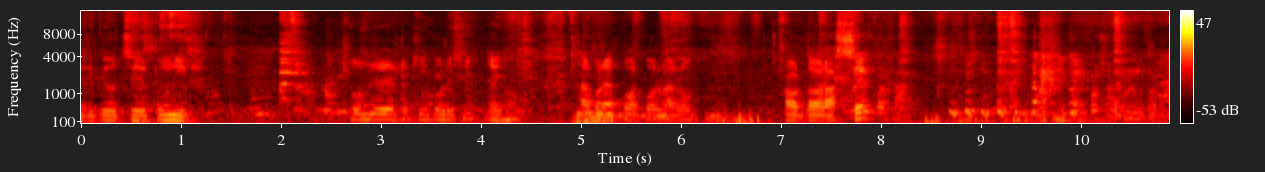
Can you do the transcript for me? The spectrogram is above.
এদিকে হচ্ছে পনির। পনিরের এটা কী করেছে? যাই হোক। তারপরে পর পর আরও খাবার দাবার আসছে। কথা চিকেন কষা পনির কষা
